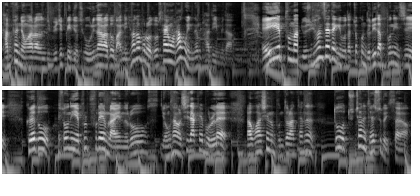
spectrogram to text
단편 영화라든지 뮤직비디오 지금 우리나라도 많이 현업으로도 사용을 하고 있는 바디입니다. AF만 요즘 현세대기보다 조금 느리다 뿐이지 그래도 소니의 full frame 라인으로 영상을 시작해 볼래? 라고 하시는 분들한테는 또 추천이 될 수도 있어요.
